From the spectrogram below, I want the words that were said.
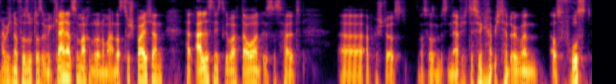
habe ich noch versucht, das irgendwie kleiner zu machen oder nochmal anders zu speichern. Hat alles nichts gebracht. Dauernd ist es halt äh, abgestürzt. Das war so ein bisschen nervig. Deswegen habe ich dann irgendwann aus Frust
